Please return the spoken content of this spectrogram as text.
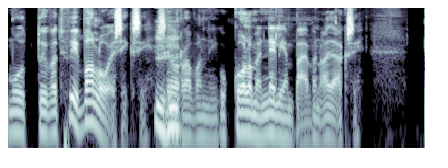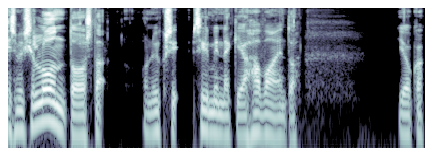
muuttuivat hyvin valoisiksi mm-hmm. seuraavan niin kuin kolmen, neljän päivän ajaksi. Esimerkiksi Lontoosta on yksi silminnäkijä havainto, joka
